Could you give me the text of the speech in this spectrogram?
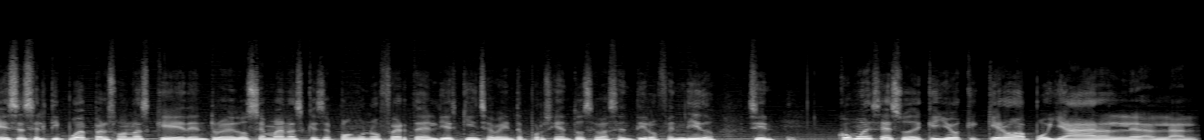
Ese es el tipo de personas que dentro de dos semanas que se ponga una oferta del 10, 15, 20% se va a sentir ofendido. Es decir, ¿Cómo es eso de que yo que quiero apoyar al,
